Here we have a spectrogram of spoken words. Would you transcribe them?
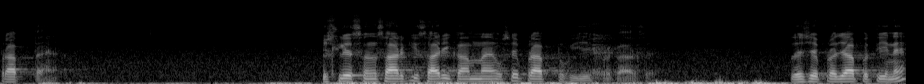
प्राप्त है। इसलिए संसार की सारी कामनाएँ उसे प्राप्त हुई एक प्रकार से। जैसे प्रजापति ने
